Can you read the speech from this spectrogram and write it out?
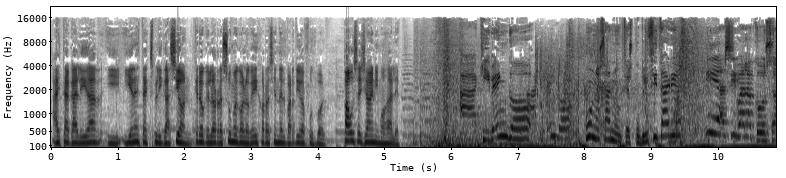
a esta calidad y, y en esta explicación. Creo que lo resume con lo que dijo recién del partido de fútbol. Pausa y ya venimos, dale. Aquí vengo. Unos anuncios publicitarios y así va la cosa.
